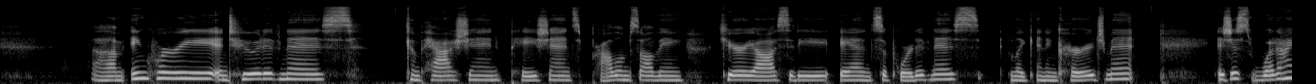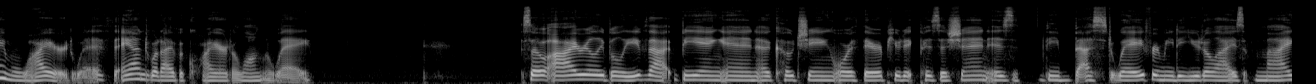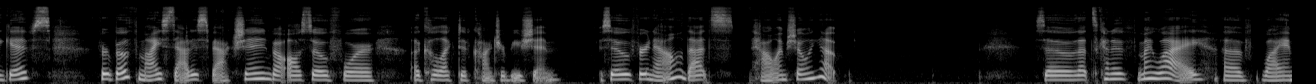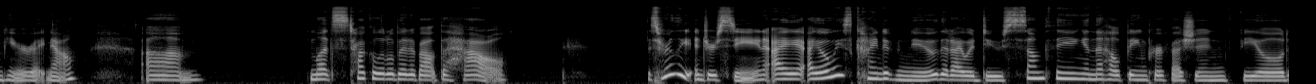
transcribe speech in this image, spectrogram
um, inquiry, intuitiveness, compassion, patience, problem solving, curiosity, and supportiveness, like an encouragement, is just what I'm wired with and what I've acquired along the way. So, I really believe that being in a coaching or therapeutic position is the best way for me to utilize my gifts for both my satisfaction, but also for a collective contribution. So, for now, that's how I'm showing up. So that's kind of my why of why I'm here right now. Um, let's talk a little bit about the how. It's really interesting. I, I always kind of knew that I would do something in the helping profession field,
